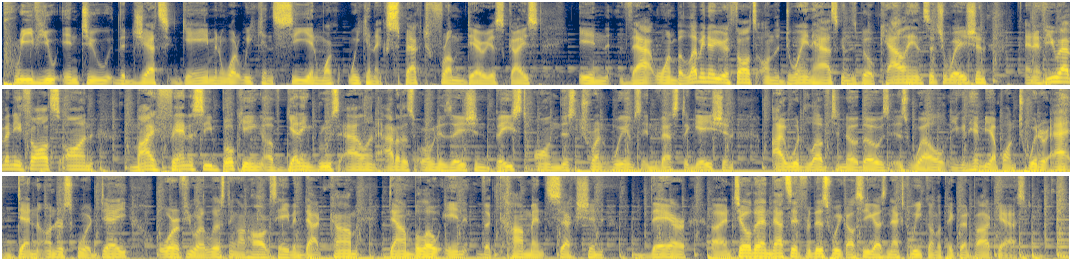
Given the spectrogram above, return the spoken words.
preview into the Jets game and what we can see and what we can expect from Darius Guice in that one. But let me know your thoughts on the Dwayne Haskins Bill Callahan situation. And if you have any thoughts on my fantasy booking of getting Bruce Allen out of this organization based on this Trent Williams investigation, I would love to know those as well. You can hit me up on Twitter at Den underscore day, or if you are listening on hogshaven.com, down below in the comment section there. Uh, until then, that's it for this week. I'll see you guys next week on the Pigpen Podcast.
